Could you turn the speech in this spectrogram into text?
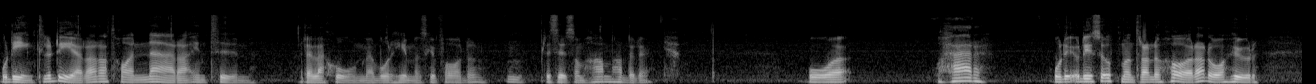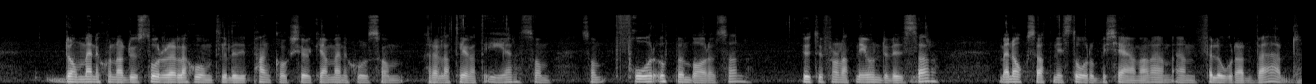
och det inkluderar att ha en nära, intim relation med vår himmelske fader. Mm. Precis som han hade det. Och, och här, och det, och det är så uppmuntrande att höra då hur de människorna du står i relation till i pannkakskyrkan, människor som relaterar till er, som, som får uppenbarelsen utifrån att ni undervisar, men också att ni står och betjänar en, en förlorad värld.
